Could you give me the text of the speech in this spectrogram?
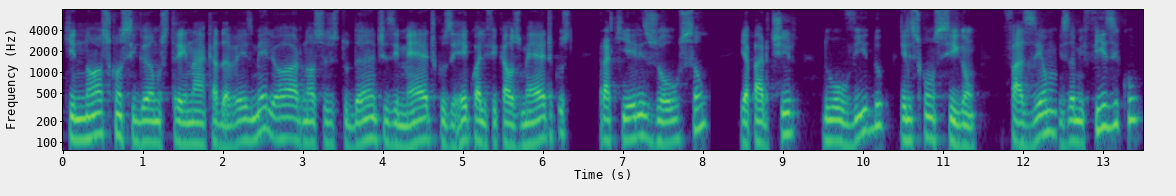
Que nós consigamos treinar cada vez melhor nossos estudantes e médicos e requalificar os médicos para que eles ouçam e, a partir do ouvido, eles consigam fazer um exame físico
